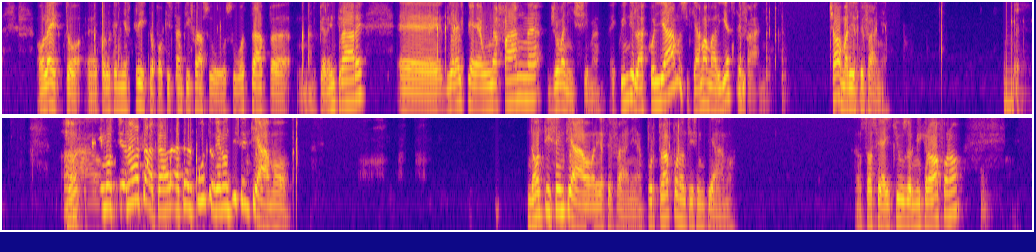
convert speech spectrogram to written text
ho letto eh, quello che mi ha scritto pochi istanti fa su, su WhatsApp mh, per entrare. Eh, direi che è una fan giovanissima e quindi la accogliamo. Si chiama Maria Stefania. Ciao Maria Stefania. No? Sei emozionata a, tal, a tal punto che non ti sentiamo. Non ti sentiamo, Maria Stefania. Purtroppo non ti sentiamo. Non so se hai chiuso il microfono.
